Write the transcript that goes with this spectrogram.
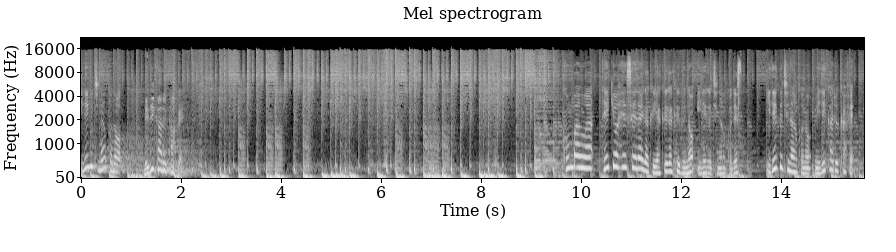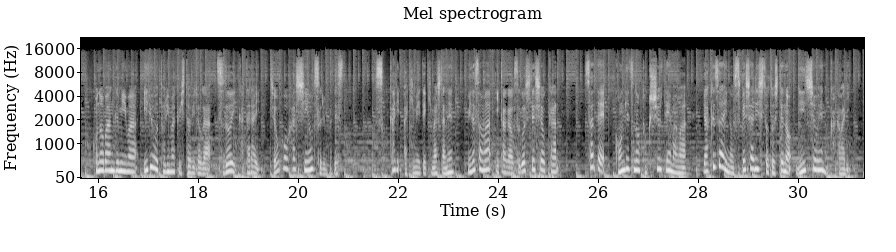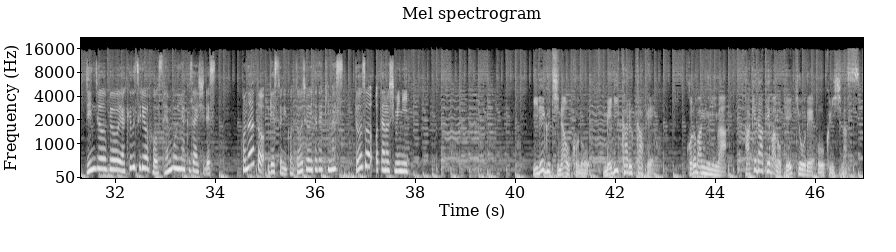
井出口直子のメディカルカフェ。こんばんは。帝京平成大学薬学部の井出口直子です。井出口直子のメディカルカフェ。この番組は医療を取り巻く人々が集い語らい情報発信をする場です。すっかり秋めいてきましたね。皆様いかがお過ごしでしょうか。さて今月の特集テーマは薬剤のスペシャリストとしての臨床への関わり腎臓病薬物療法専門薬剤師です。この後ゲストにご登場いただきます。どうぞお楽しみに。井出口直子のメディカルカフェ。この番組は武田手羽の提供でお送りします。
